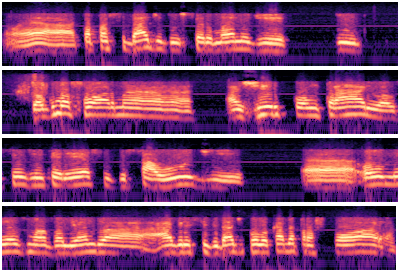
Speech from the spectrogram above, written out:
não é? a capacidade do ser humano de, de, de alguma forma, agir contrário aos seus interesses de saúde, uh, ou mesmo avaliando a agressividade colocada para fora,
